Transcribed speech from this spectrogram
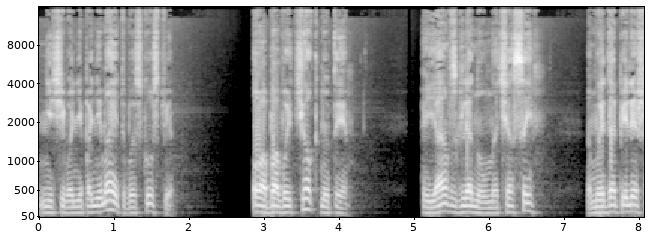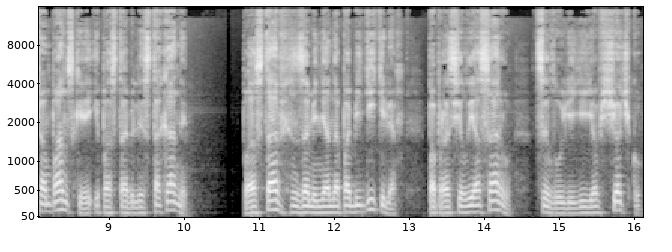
ничего не понимают в искусстве. Оба вы чокнутые». Я взглянул на часы. Мы допили шампанское и поставили стаканы. «Поставь за меня на победителя», — попросил я Сару, целуя ее в щечку.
